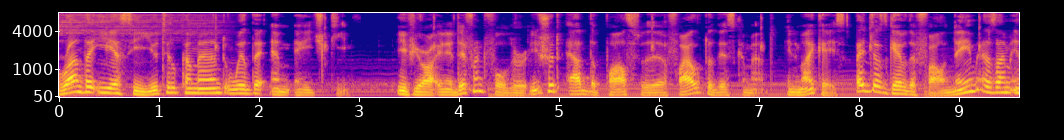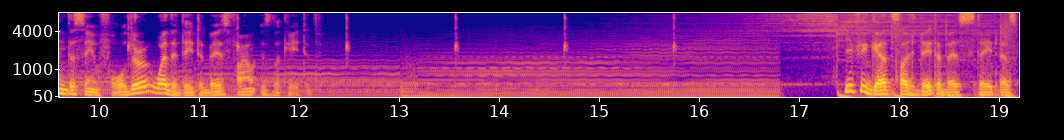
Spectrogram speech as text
Run the eseutil command with the mh key. If you are in a different folder, you should add the path to the file to this command. In my case, I just gave the file name as I'm in the same folder where the database file is located. If you get such database state as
